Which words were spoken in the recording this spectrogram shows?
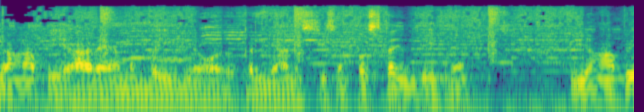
यहाँ पे आ रहे हैं मुंबई में और कल्याण स्टेशन फ़र्स्ट टाइम देख रहे हैं। तो यहाँ पे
